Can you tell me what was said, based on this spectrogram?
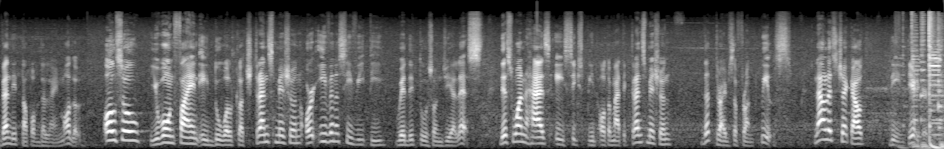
than the top-of-the-line model. Also, you won't find a dual clutch transmission or even a CVT with the Tucson GLS. This one has a 6-speed automatic transmission that drives the front wheels. Now let's check out the interior.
